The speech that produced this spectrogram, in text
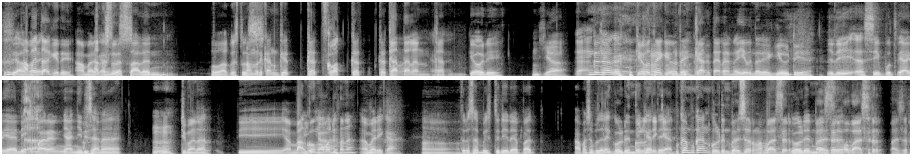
Di Apa Ameri- itu AGT? American Agustus. Got Talent. Oh, Agustus. American Get Got Got Got Got talent. Got. GOD. Iya. Enggak enggak enggak. GOT GOT. Got talent. Iya benar ya, GUD ya. Jadi eh, si Putri Aryani kemarin nyanyi di sana Heeh. Di mana? di Amerika. Panggung apa di mana? Amerika. Oh. Terus habis itu dia dapat apa sebenarnya golden, Golden ticket, ya? ticket. Bukan bukan Golden Buzzer namanya. Golden buzzer. Oh, buzzer. Buzzer.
